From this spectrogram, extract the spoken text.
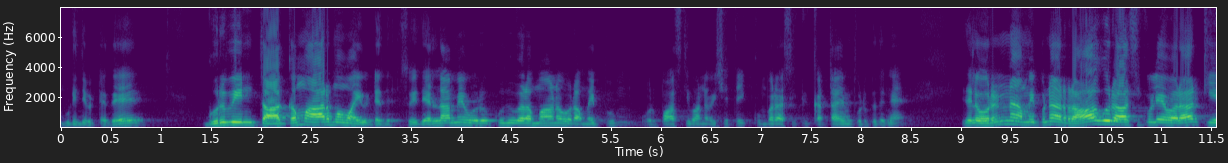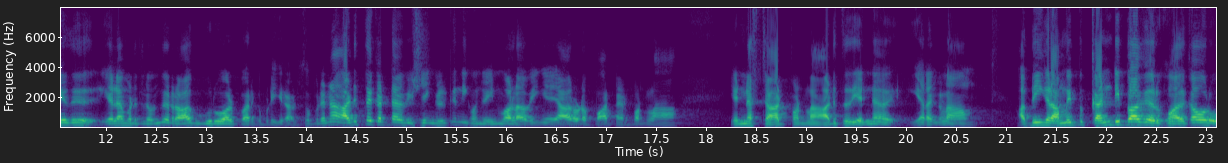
முடிந்து விட்டது. குருவின் தாக்கம் ஆரம்பமாகிவிட்டது ஸோ இது எல்லாமே ஒரு குதூகலமான ஒரு அமைப்பும் ஒரு பாசிட்டிவான விஷயத்தை கும்பராசிக்கு கட்டாயம் கொடுக்குதுங்க. இதில் ஒரு என்ன அமைப்புனா ராகு ராசிக்குள்ளே வரார் கேது ஏழாம் இடத்துல வந்து ராகு குருவால் பார்க்கப்படுகிறார். ஸோ அப்படின்னா அடுத்த கட்ட விஷயங்களுக்கு நீ கொஞ்சம் இன்வால்வ் ஆவீங்க. யாரோட பார்ட்னர் பண்ணலாம் என்ன ஸ்டார்ட் பண்ணலாம் அடுத்தது என்ன இறங்கலாம் அப்படிங்கிற அமைப்பு கண்டிப்பாக இருக்கும். அதுக்காக ஒரு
